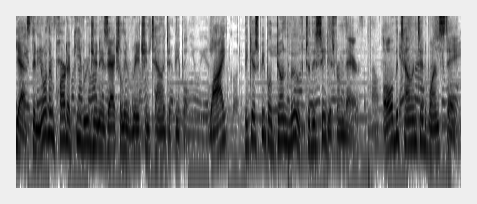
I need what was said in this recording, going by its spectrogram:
Yes, the northern part of Kiev region is actually rich in talented people. Why? Because people don't move to the cities from there. All the talented ones stay.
